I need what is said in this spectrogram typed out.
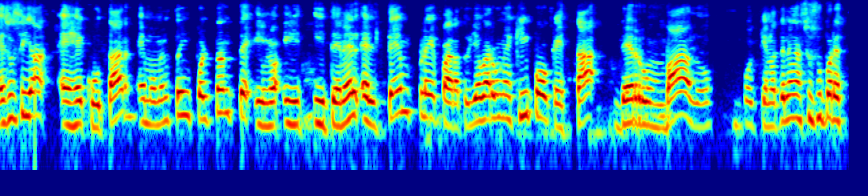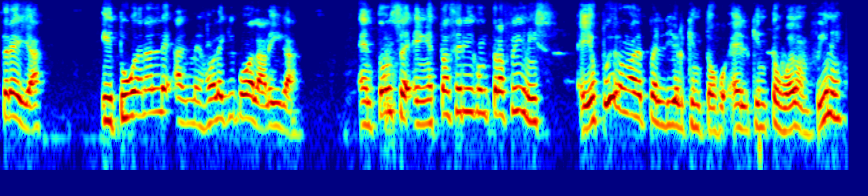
Eso sí, ya ejecutar en momentos importantes y, no, y, y tener el temple para tú llevar un equipo que está derrumbado porque no tienen a su superestrella y tú ganarle al mejor equipo de la liga. Entonces, en esta serie contra Phoenix, ellos pudieron haber perdido el quinto, el quinto juego en Phoenix.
